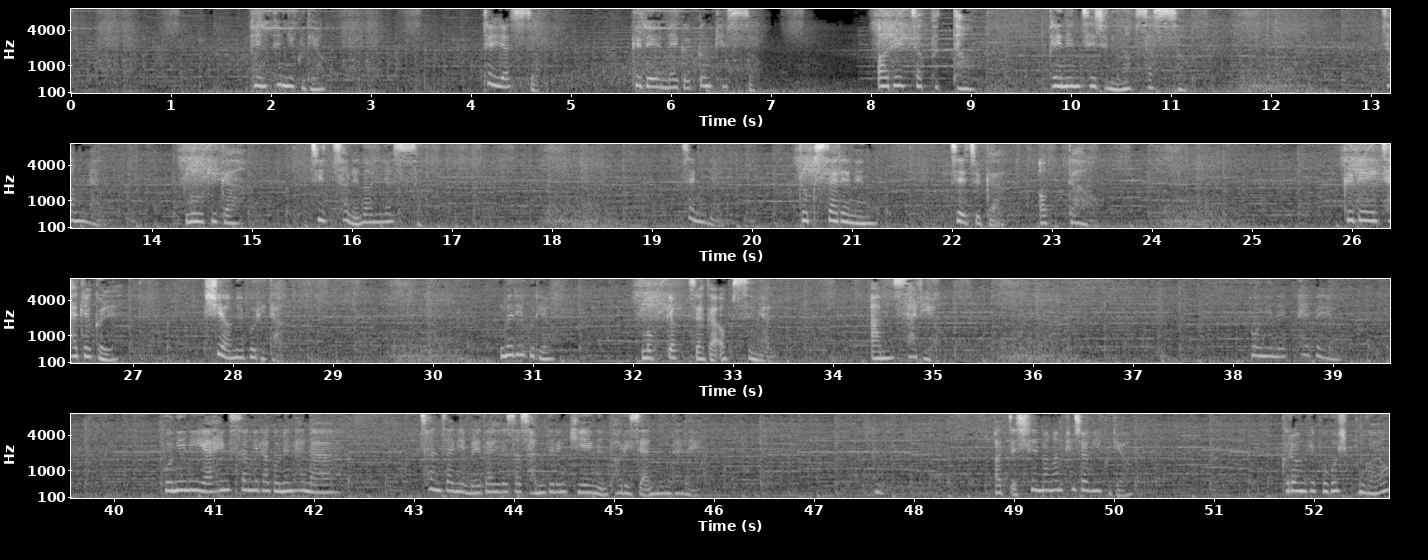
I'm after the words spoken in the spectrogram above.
빈틈이구려. 틀렸소. 그대의 맥을 끊겠소. 어릴 적부터 배는 재주는 없었소. 정남, 무기가 지천에 널렸소. 측면, 독살에는 재주가 없다오. 그대의 자격을 시험해보리다. 느리구려. 목격자가 없으면 암살이요. 본인의 패배요. 본인이 야행성이라고는 하나 천장에 매달려서 잠드는 기행은 버리지 않는다네. 흠, 어째 실망한 표정이구려. 그런 게 보고 싶은가요?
